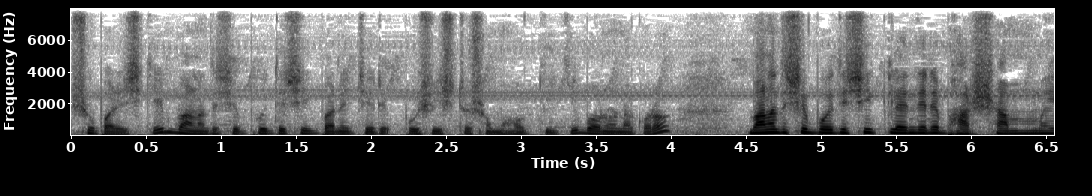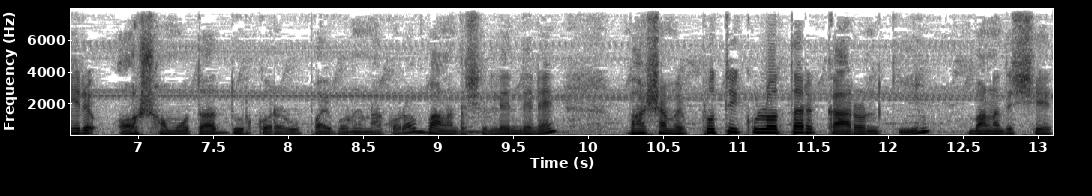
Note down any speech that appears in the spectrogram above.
সুপারিশ কি? বাংলাদেশের বৈদেশিক বাণিজ্যের বৈশিষ্ট্যসমূহ কি কি বর্ণনা করো? বাংলাদেশের বৈদেশিক লেনদেনে ভারসাম্যের অসমতা দূর করার উপায় বর্ণনা করো। বাংলাদেশের লেনদেনে ভারসাম্যের প্রতিকূলতার কারণ কি? বাংলাদেশের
